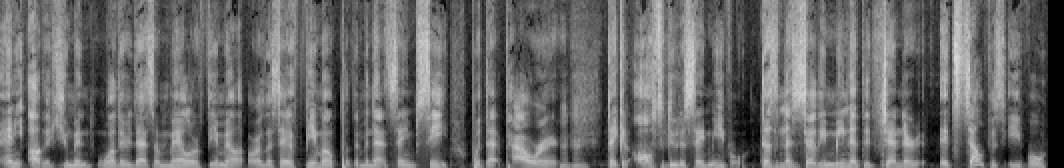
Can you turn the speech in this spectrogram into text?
any other human, whether that's a mm-hmm. male or female, or let's say a female, put them in that same seat with that power, mm-hmm. they could also do the same evil. Doesn't necessarily mean mm-hmm. that the gender itself is evil,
